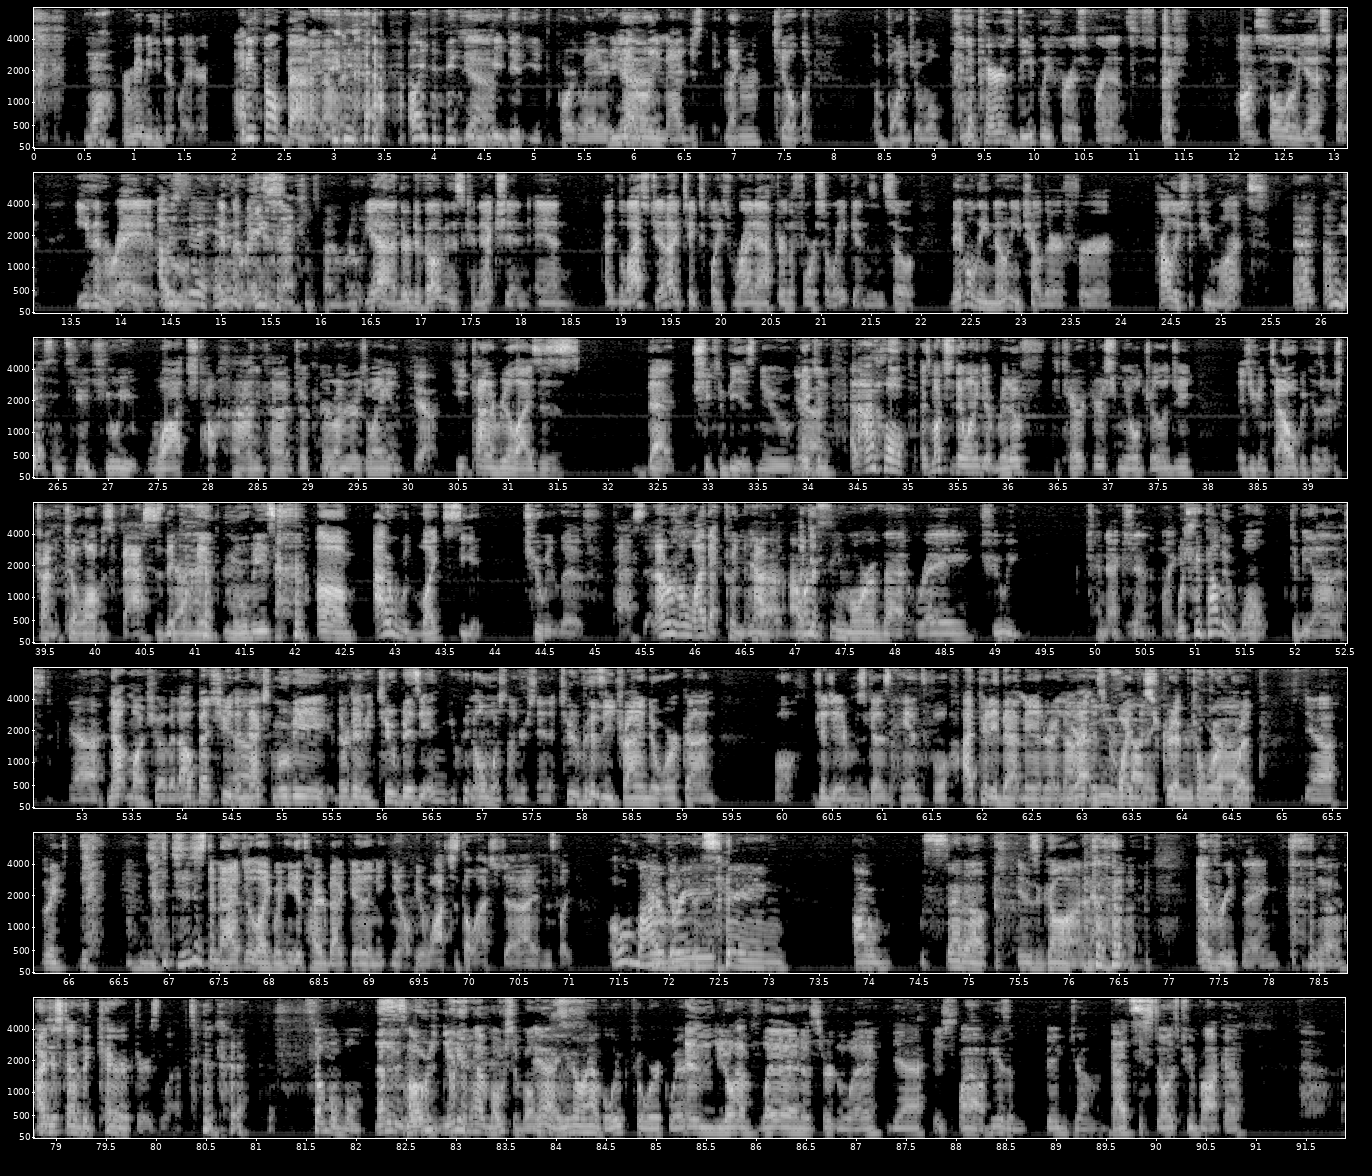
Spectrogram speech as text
yeah. or maybe he did later. But he felt bad about it. I, I like to think he, Yeah. he did eat the pork later. He got really mad, and just like Mhm. killed like a bunch of them. and he cares deeply for his friends, especially Han Solo. Yes, but even Rey. I would who- say him the- and Rey's connection's been really yeah, they're developing this connection, and uh, the Last Jedi takes place right after the Force Awakens, and so they've only known each other for probably just a few months. And I'm, I'm guessing too, Chewie watched how Han kind of took her Mhm. under his wing, and Yeah. he kind of realizes that she can be his new. They can, and I hope as much as they want to get rid of the characters from the old trilogy, as you can tell, because they're just trying to kill them off as fast as they can make movies. Um, I would like to see Chewie live past it. And I don't know why that couldn't Yeah, happen. I Like, want to see more of that Rey Chewie connection. Like, which we probably won't, to be honest. yeah, Not much of it. I'll bet you the next movie they're going to be too busy, and you can almost understand it. Too busy trying to work on. J.J. Abrams got his hands full. I pity that man right now. Yeah, that is quite the a script to work job. with. yeah. Like, Mhm. Did you just imagine like when he gets hired back in and he, you know he watches the Last Jedi and it's like, oh my goodness. Everything I set up is gone. Everything. yeah, I just have the characters left. Some of them. Not even most. You don't even have most of them. yeah, you don't have Luke to work with. and you don't have Leia in a certain way. yeah. It's, Wow, he has a big job. that's He still has Chewbacca.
